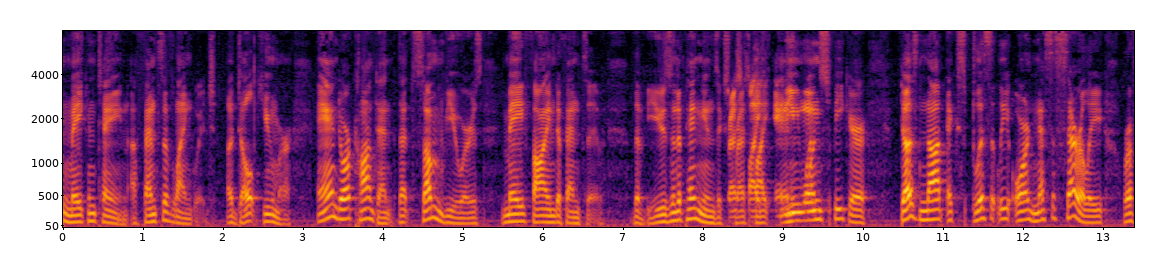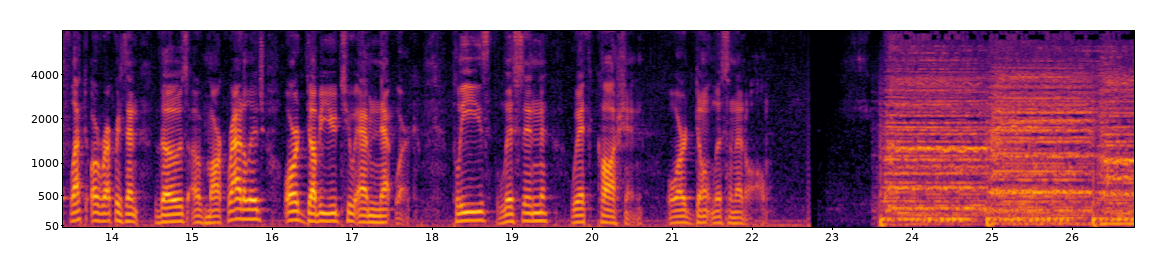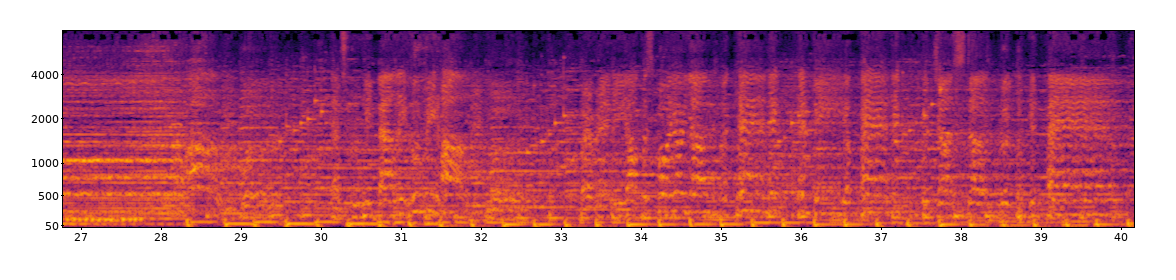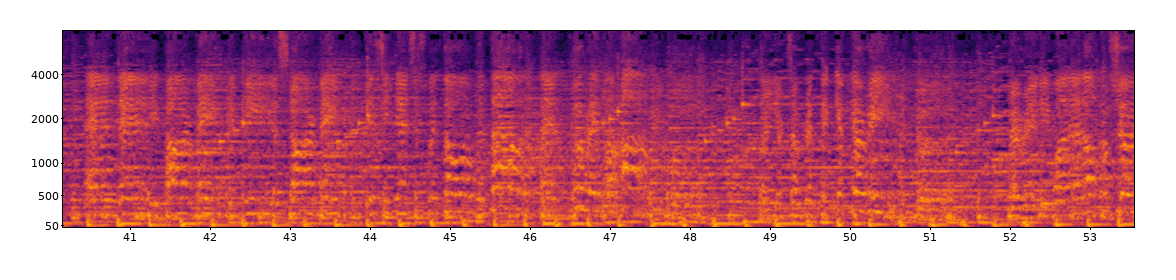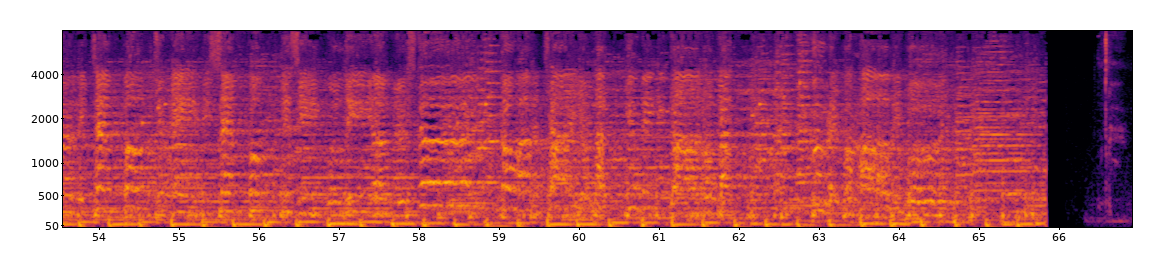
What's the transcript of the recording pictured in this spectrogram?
may contain offensive language, adult humor, and or content that some viewers may find offensive. The views and opinions expressed by, by any one speaker does not explicitly or necessarily reflect or represent those of Mark Radulich or W2M Network. Please listen with caution or don't listen at all.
